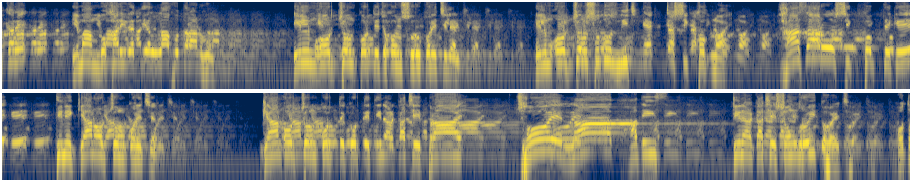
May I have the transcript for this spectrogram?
আকারে ইমাম বুখারী রাদিয়াল্লাহু তাআলা আনহু ইলম অর্জন করতে যখন শুরু করেছিলেন, ইলম অর্জন শুধু নিজ একটা শিক্ষক নয়, হাজারো শিক্ষক থেকে তিনি জ্ঞান অর্জন করেছেন। জ্ঞান অর্জন করতে করতে তিনার কাছে প্রায় ছয় লাখ হাদিস তিনার কাছে সংগ্রহীত হয়েছে কত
